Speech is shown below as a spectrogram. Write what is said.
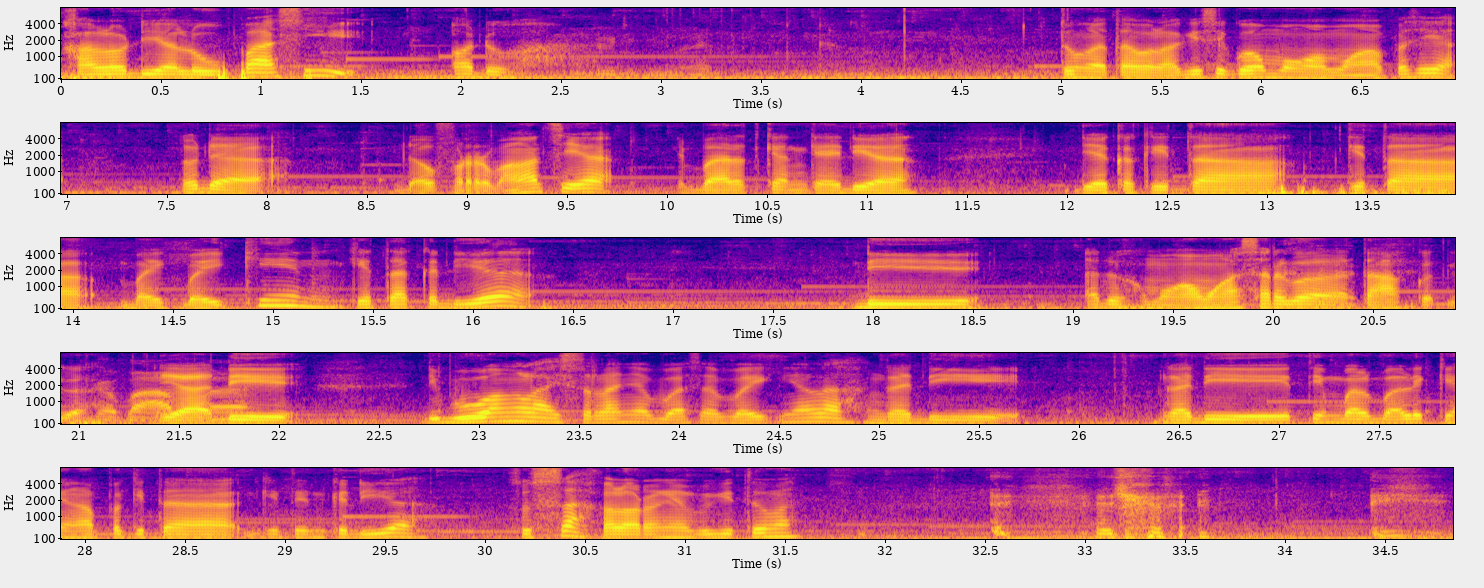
Kalau dia lupa sih, aduh, itu nggak tahu lagi sih gue mau ngomong apa sih ya. Itu udah udah over banget sih ya. Ibaratkan kayak dia dia ke kita kita baik-baikin, kita ke dia di aduh mau ngomong kasar gue takut gue ya di dibuang lah istilahnya bahasa baiknya lah. Nggak di nggak ditimbal balik yang apa kita gituin ke dia. Susah kalau orangnya begitu mah.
